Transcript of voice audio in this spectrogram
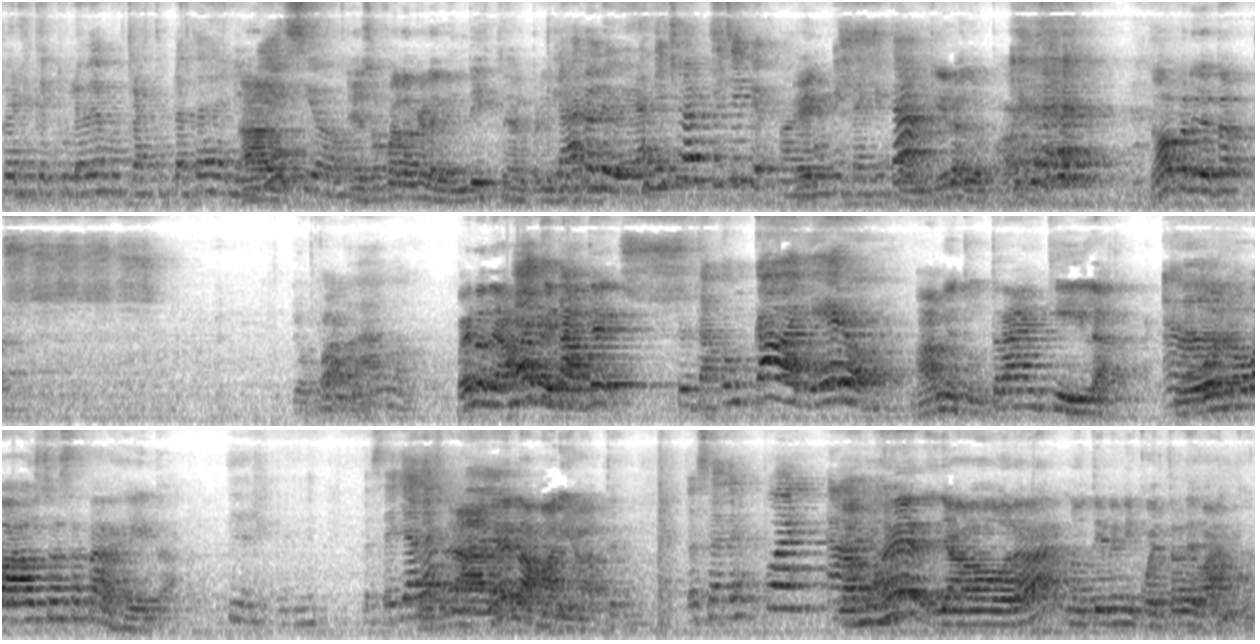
Pero es que tú le demostraste plata desde el Ah, inicio. eso fue lo que le vendiste al principio. Claro, le hubieras dicho al principio, pagamos Ey, mitad y. Tranquila, yo pago. No, pero yo te... Yo Yo pago. pago. Bueno, déjame Eh, quitarte... Tú estás con un caballero. Mami, tú tranquila. Tú Ah. no vas a usar esa tarjeta. Entonces ya Entonces, a ver, después. la mareaste. Entonces después. La ah, mujer ya ahora no tiene ni cuenta de banco.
